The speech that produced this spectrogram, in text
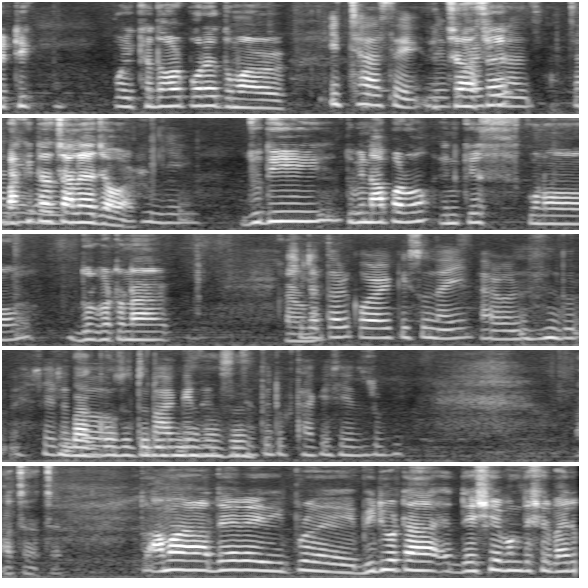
মেট্রিক পরীক্ষা দেওয়ার পরে তোমার ইচ্ছা আছে ইচ্ছা আছে বাকিটা চালিয়ে যাওয়ার। যদি তুমি না পারো ইন কেস কোনো দুর্ঘটনার সেটা তো আর করার কিছু নাই কারণ সেটা ভাগ্য। যতটুকু থাকে সেটুকু আচ্ছা আচ্ছা। তো আমাদের এই ভিডিওটা দেশে এবং দেশের বাইরে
